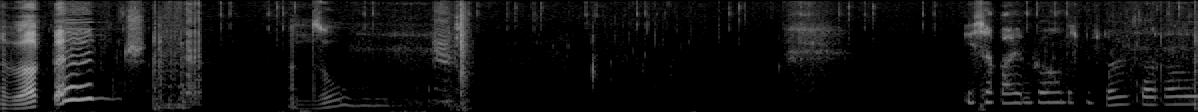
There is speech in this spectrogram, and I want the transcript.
eine Workbench. Dann so. Ich hab einen Round, ich bin stolz darauf.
